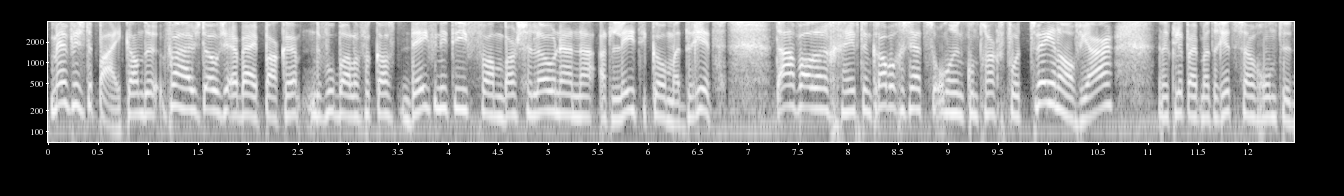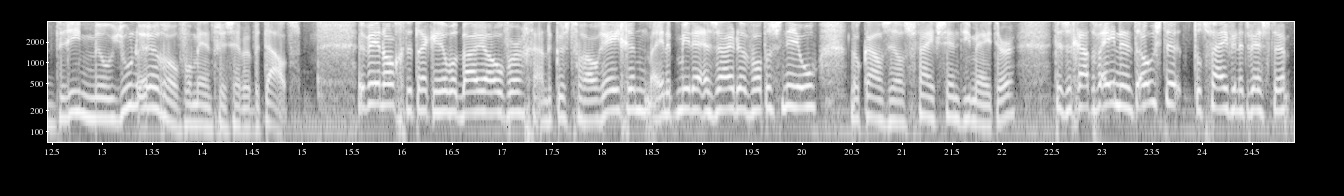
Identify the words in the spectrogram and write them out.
Memphis Depay kan de verhuisdozen erbij pakken. De voetballer verkast definitief van Barcelona naar Atletico Madrid. De aanvaller heeft een krabbel gezet onder een contract voor 2,5 jaar. En de club uit Madrid zou rond de 3 miljoen euro voor Memphis hebben betaald. En weer nog, er trekken heel wat buien over. Aan de kust vooral regen, maar in het midden en zuiden valt er sneeuw. Lokaal zelfs 5 centimeter. Het is een graad of 1 in het oosten tot 5 in het westen.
